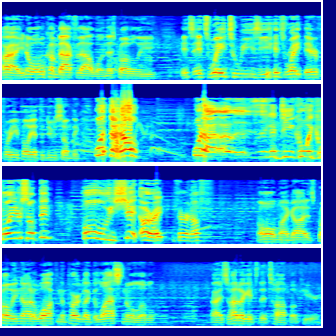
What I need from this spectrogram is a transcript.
Alright, you know what? We'll come back for that one. That's probably... It's it's way too easy. It's right there for you. You probably have to do something. What the hell? What, uh, like a decoy coin or something? Holy shit! Alright, fair enough. Oh my god, it's probably not a walk in the park like the last snow level. Alright, so how do I get to the top up here?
